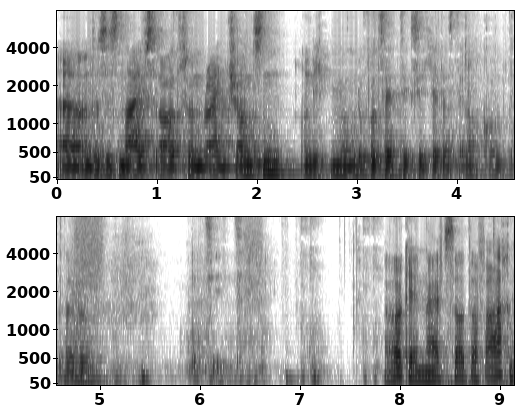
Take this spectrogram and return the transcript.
Äh, und das ist Knives Out von Ryan Johnson und ich bin mir hundertprozentig sicher, dass der noch kommt. Also, that's it. Okay, Knives Out auf 8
